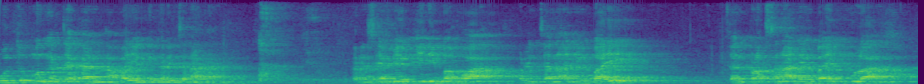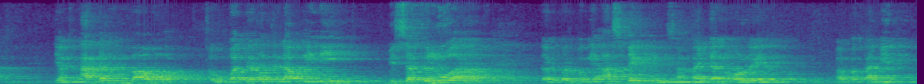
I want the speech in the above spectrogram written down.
untuk mengerjakan apa yang kita rencanakan. Karena saya meyakini bahwa perencanaan yang baik dan pelaksanaan yang baik pula yang akan membawa Kabupaten Rotendau ini bisa keluar dari berbagai aspek yang disampaikan oleh Bapak Kabit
